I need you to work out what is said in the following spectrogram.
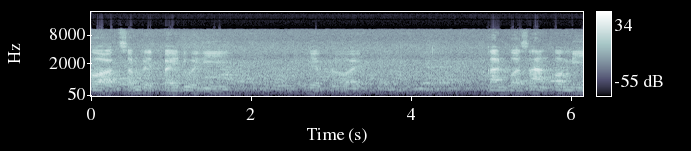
ก็สำเร็จไปด้วยดีเรียบร้อย การก่อสร้างก็มี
